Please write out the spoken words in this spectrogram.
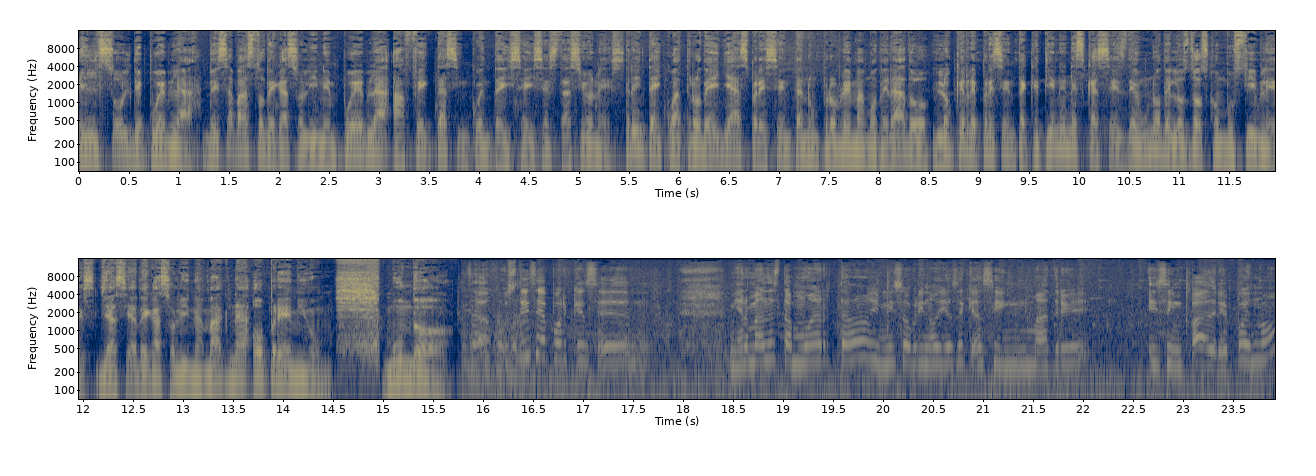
El Sol de Puebla. Desabasto de gasolina en Puebla afecta 56 estaciones. 34 de ellas presentan un problema moderado, lo que representa que tienen escasez de uno de los dos combustibles, ya sea de gasolina magna o premium. Mundo. Justicia porque se... mi hermana está muerta y mi sobrino ya se queda sin madre y sin padre, pues no.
